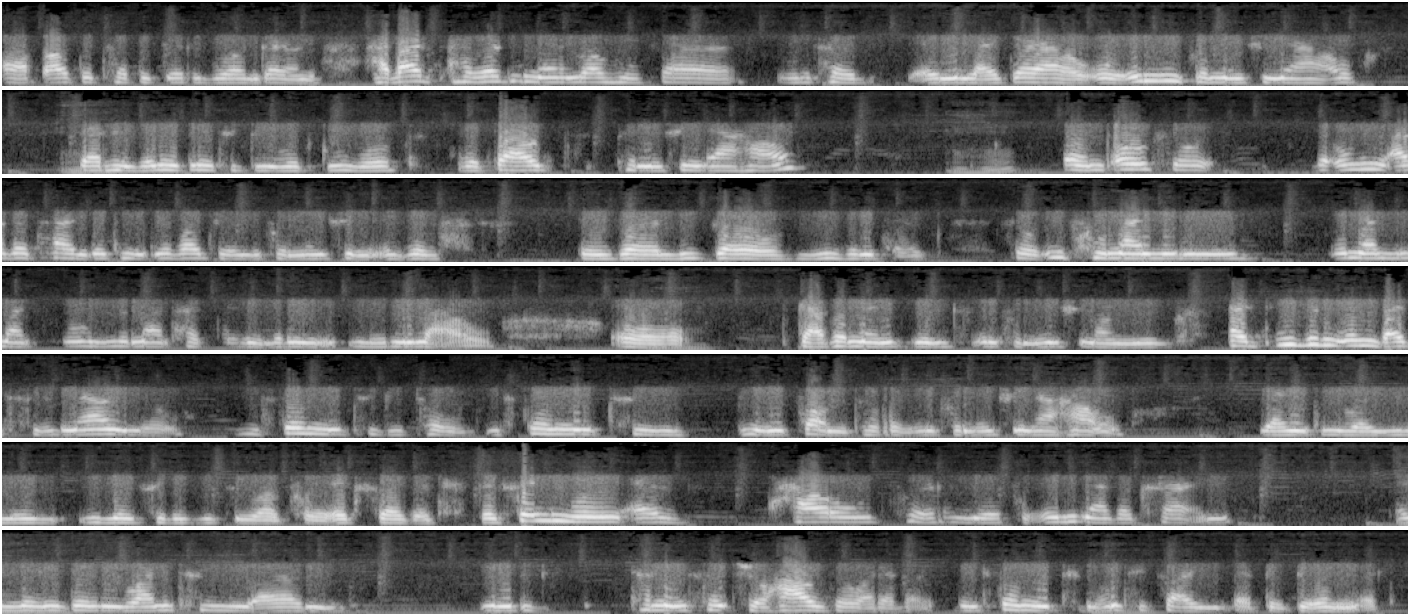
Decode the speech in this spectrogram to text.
about the topic that we're going on. Have I, have I dumelwa ho fa any like uh, or any information now that has anything to do with Google without permission now? Mm-hmm. And also, the only other time they can give out your information is if there's a legal reason for it. So if go na le o na le mathateng le melao or government needs information on you. But even in that scenario you still need to be told. You still need to be informed of the information ya how nkiwa ile sebedisiwa for xyz the same way as how for any other crime and then they want to um, maybe come and search your house or whatever, they still need to notify you that they're doing it.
